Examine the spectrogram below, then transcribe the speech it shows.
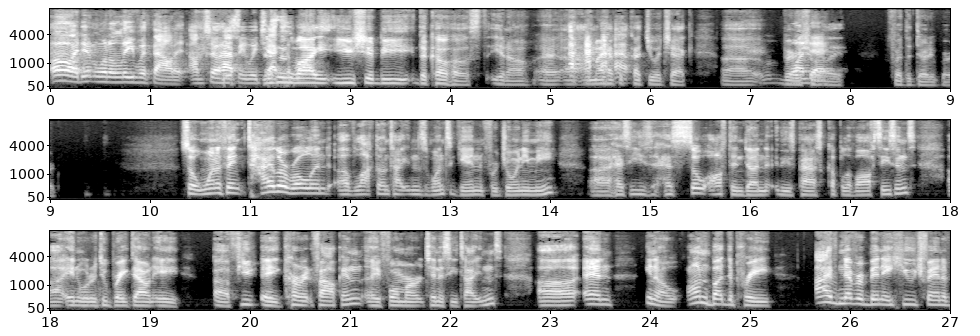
Oh, I didn't want to leave without it. I'm so happy this, we checked. This is why you should be the co-host. You know, I, I might have to cut you a check uh, very One shortly day. for the dirty bird. So want to thank Tyler Rowland of Locked On Titans once again for joining me, uh, as he has so often done these past couple of off seasons, uh, in order to break down a a, few, a current Falcon, a former Tennessee Titans, uh, and you know on Bud Dupree. I've never been a huge fan of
